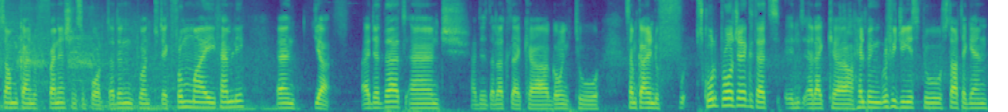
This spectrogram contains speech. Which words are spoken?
some kind of financial support. I didn't want to take from my family, and yeah, I did that, and I did a lot like uh, going to some kind of school project that's in, uh, like uh, helping refugees to start again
